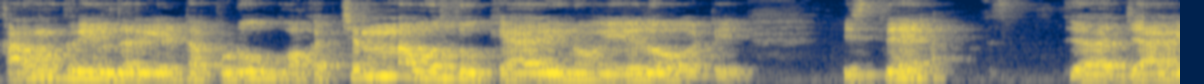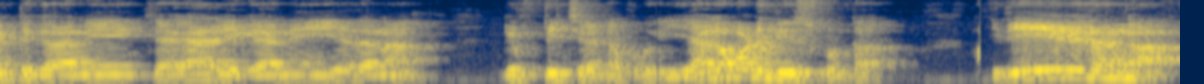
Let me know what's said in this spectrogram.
కర్మక్రియలు జరిగేటప్పుడు ఒక చిన్న వస్తువు క్యారీనో ఏదో ఒకటి ఇస్తే జాకెట్ కానీ క్యారీ కానీ ఏదైనా గిఫ్ట్ ఇచ్చేటప్పుడు ఎగబడి తీసుకుంటారు. ఇదే విధంగా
